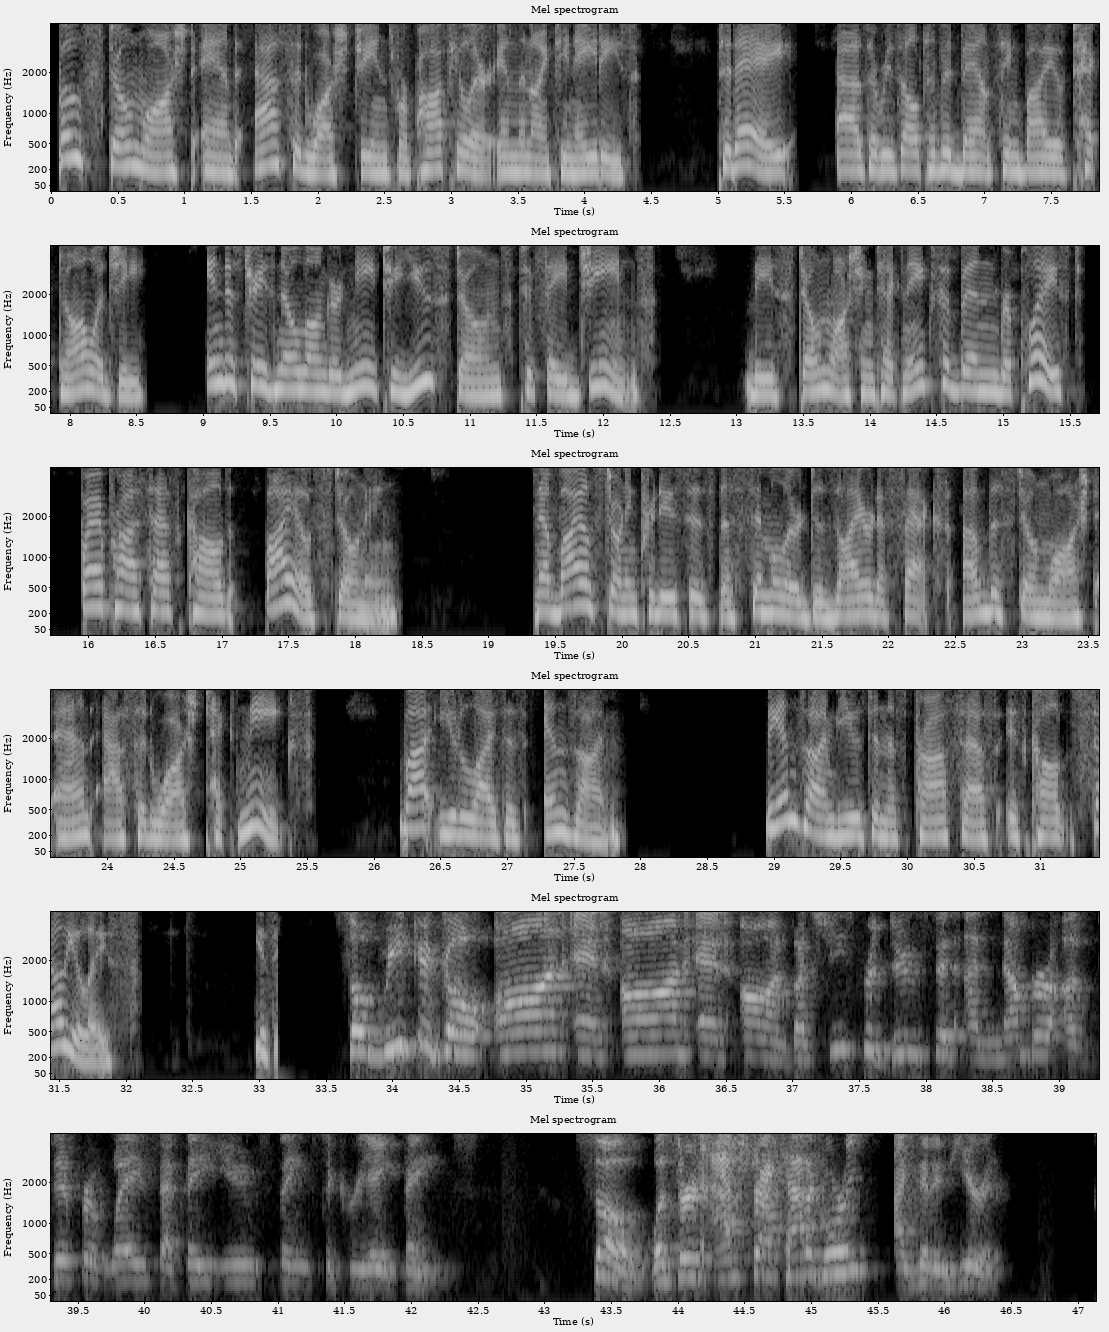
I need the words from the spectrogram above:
Both stonewashed and acid washed jeans were popular in the 1980s. Today, as a result of advancing biotechnology, industries no longer need to use stones to fade jeans. These stonewashing techniques have been replaced by a process called biostoning. Now, biostoning produces the similar desired effects of the stonewashed and acid washed techniques, but utilizes enzyme. The enzyme used in this process is called cellulase. You see, So we could go on and on and on, but she's producing a number of different ways that they use things to create things. So, was there an abstract category? I didn't hear it.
